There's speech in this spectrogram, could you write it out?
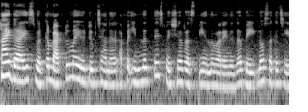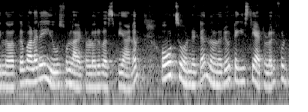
Hi guys welcome back to my YouTube channel അപ്പോൾ ഇന്നത്തെ സ്പെഷ്യൽ റെസിപ്പി എന്ന് പറയുന്നത് വെയിറ്റ് ലോസ് ഒക്കെ ചെയ്യുന്നവർക്ക് വളരെ യൂസ്ഫുൾ ആയിട്ടുള്ളൊരു റെസിപ്പിയാണ് ഓട്സ് കൊണ്ടിട്ട് നല്ലൊരു ടേസ്റ്റി ആയിട്ടുള്ളൊരു ഫുഡ്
